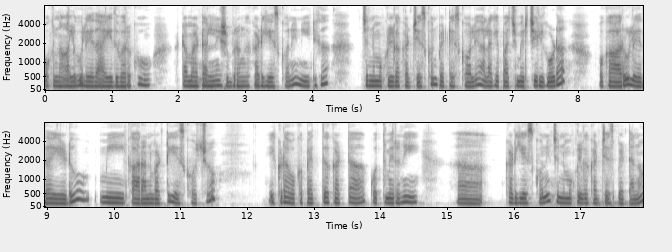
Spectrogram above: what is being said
ఒక నాలుగు లేదా ఐదు వరకు టమాటాలని శుభ్రంగా కడిగేసుకొని నీట్గా చిన్న ముక్కలుగా కట్ చేసుకొని పెట్టేసుకోవాలి. అలాగే పచ్చిమిర్చీలు కూడా ఒక ఆరు లేదా ఏడు మీ కారాన్ని బట్టి వేసుకోవచ్చు. ఇక్కడ ఒక పెద్ద కట్ట కొత్తిమీరని కడిగేసుకొని చిన్న ముక్కలుగా కట్ చేసి పెట్టాను.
